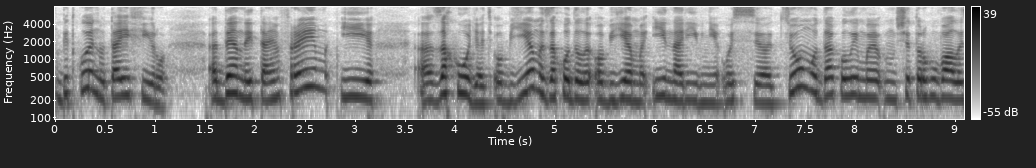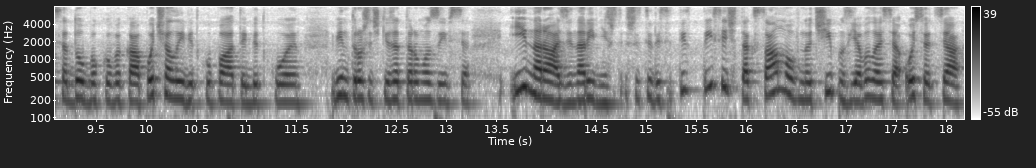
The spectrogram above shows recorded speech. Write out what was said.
біткоїну та ефіру. Денний таймфрейм і заходять об'єми, заходили об'єми і на рівні ось е, цьому, да, коли ми ще торгувалися до боковика, почали відкупати біткоін, він трошечки затормозився. І наразі на рівні 60 тисяч так само вночі з'явилася ось оця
